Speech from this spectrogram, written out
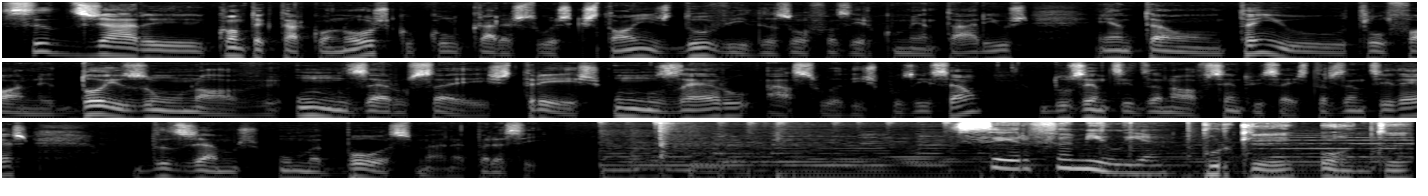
Se desejar eh, contactar connosco, colocar as suas questões, dúvidas ou fazer comentários, então tem o telefone 219-106-310 à sua disposição, 219-106-310. Desejamos uma boa semana para si. Ser família. Porquê, onde,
